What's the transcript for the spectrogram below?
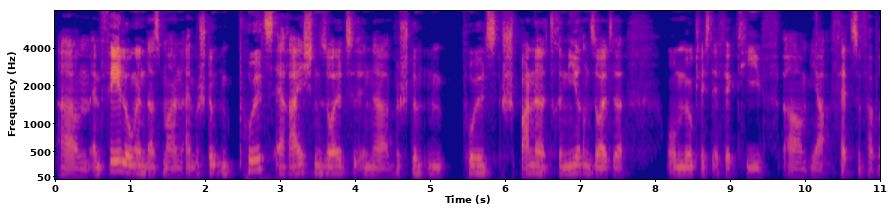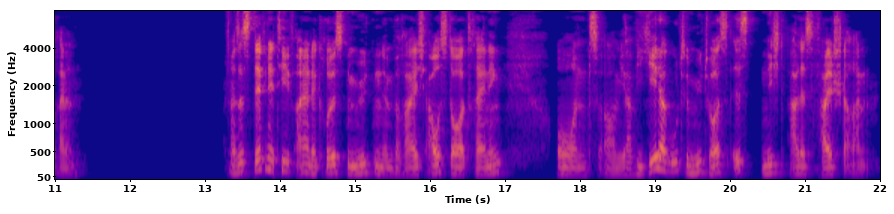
ähm, Empfehlungen, dass man einen bestimmten Puls erreichen sollte, in einer bestimmten Pulsspanne trainieren sollte um möglichst effektiv ähm, ja, Fett zu verbrennen. Es ist definitiv einer der größten Mythen im Bereich Ausdauertraining. Und ähm, ja, wie jeder gute Mythos ist nicht alles falsch daran.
